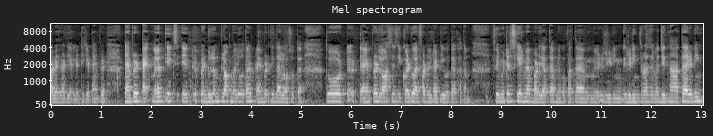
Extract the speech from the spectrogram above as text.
डेल्टा टी आ गया, ठीक है time period time period time मतलब एक एक पेंडुलम क्लॉक में जो होता है टाइम पीरियड कितना लॉस होता है। तो time period loss is equal to alpha delta T होता है, खत्म। फिर मीटर स्केल में बढ़ जाता है, अपने को पता है रीडिंग रीडिंग थोड़ा सा, जितना आता है रीडिंग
